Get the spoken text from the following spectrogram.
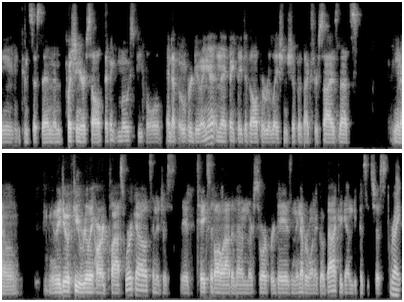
being consistent and pushing yourself, I think most people end up overdoing it. And I think they develop a relationship with exercise that's, you know, you know, they do a few really hard class workouts and it just it takes it all out of them. They're sore for days and they never want to go back again because it's just right.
